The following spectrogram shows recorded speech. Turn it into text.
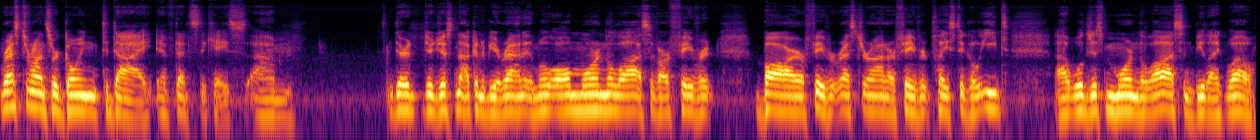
restaurants are going to die if that's the case. Um, they're they're just not going to be around, and we'll all mourn the loss of our favorite bar, our favorite restaurant, our favorite place to go eat. Uh, we'll just mourn the loss and be like, "Well,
